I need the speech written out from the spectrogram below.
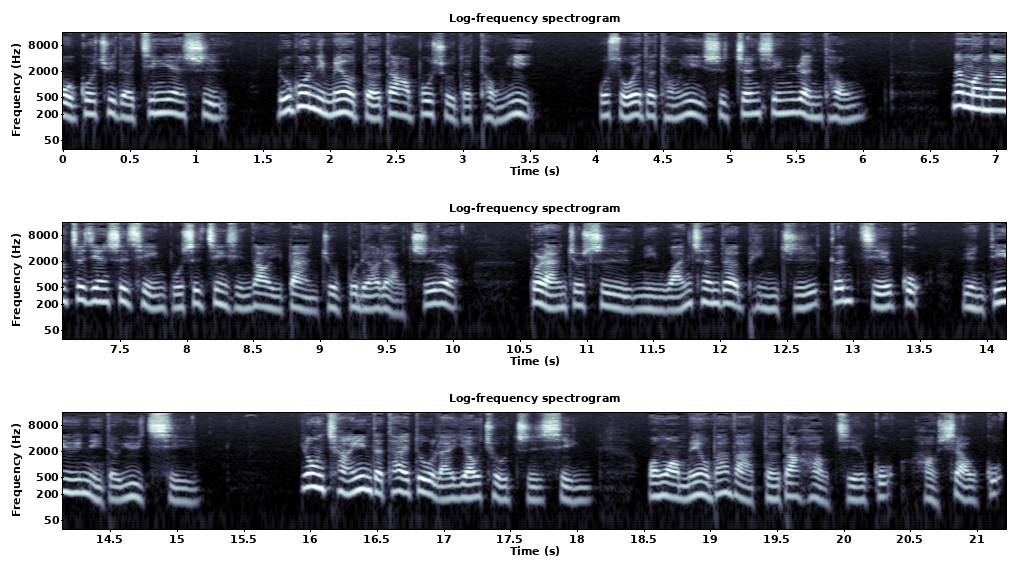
我过去的经验是，如果你没有得到部署的同意，我所谓的同意是真心认同，那么呢，这件事情不是进行到一半就不了了之了，不然就是你完成的品质跟结果远低于你的预期。用强硬的态度来要求执行，往往没有办法得到好结果、好效果。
